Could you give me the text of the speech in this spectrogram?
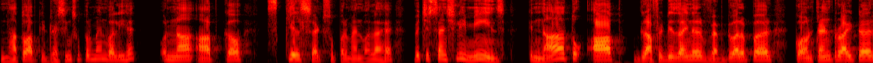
نہ تو آپ کی ڈریسنگ سپر مین والی ہے اور نہ آپ کا اسکل سیٹ سپر مین والا ہے وچ اسینشلی مینس کہ نہ تو آپ graphic designer, web developer content writer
